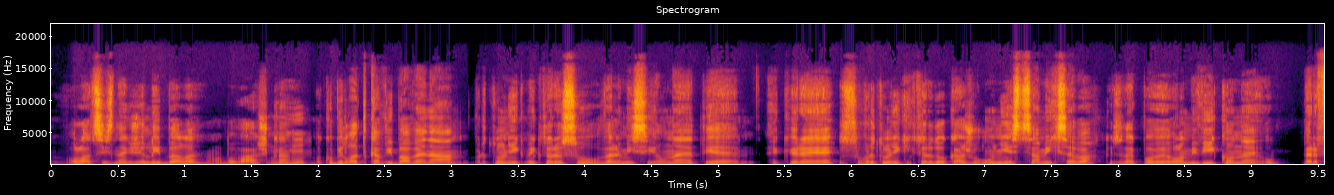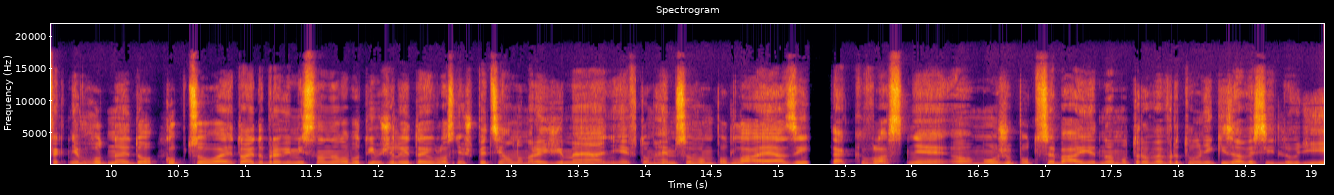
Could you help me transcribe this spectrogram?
voláci znak, že Libele alebo Váška. Mm-hmm. Akoby letka vybavená vrtulníkmi, ktoré sú veľmi silné, tie Ecureje sú vrtulníky, ktoré dokážu uniesť samých seba keď sa tak povie, veľmi výkonné, perfektne vhodné do kopcov a je to aj dobre vymyslené, lebo tým, že lietajú vlastne v špeciálnom režime a nie v tom Hemsovom podľa EASY, tak vlastne môžu pod seba jednomotorové vrtulníky zavesiť ľudí,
